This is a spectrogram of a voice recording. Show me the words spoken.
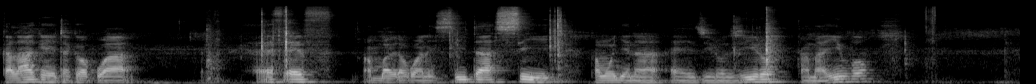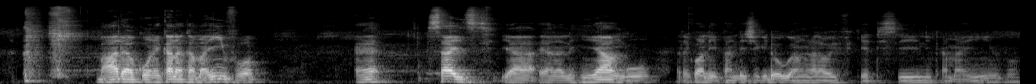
kala yake inatakiwa kuwa FF ambayo itakuwa ni sita C pamoja na eh, zero kama hivyo. Baada ya kuonekana kama hivyo eh, size ya ya nani yangu natakiwa niipandishe kidogo, angalau ifikie tisini kama hivyo,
